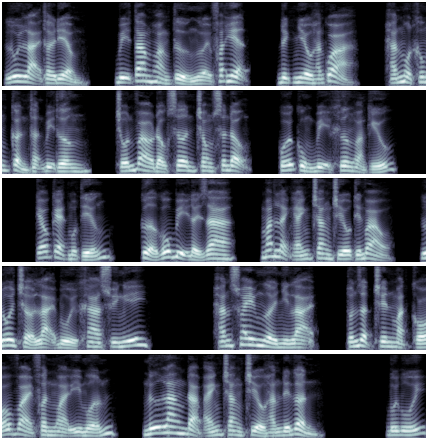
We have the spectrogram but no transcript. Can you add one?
Lui lại thời điểm, bị tam hoàng tử người phát hiện, địch nhiều hắn quả, hắn một không cẩn thận bị thương, trốn vào độc sơn trong sân động, cuối cùng bị Khương Hoàng cứu. Kéo kẹt một tiếng, cửa gỗ bị đẩy ra, mắt lạnh ánh trăng chiếu tiến vào, lôi trở lại Bùi Kha suy nghĩ. Hắn xoay người nhìn lại, tuấn giật trên mặt có vài phần ngoài ý muốn, nữ lang đạp ánh trăng chiều hắn đến gần. Bùi búi,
